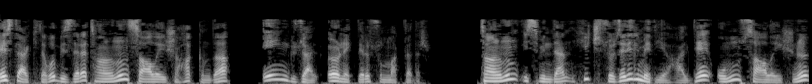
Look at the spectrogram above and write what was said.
Ester kitabı bizlere Tanrı'nın sağlayışı hakkında en güzel örnekleri sunmaktadır. Tanrı'nın isminden hiç söz edilmediği halde onun sağlayışını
